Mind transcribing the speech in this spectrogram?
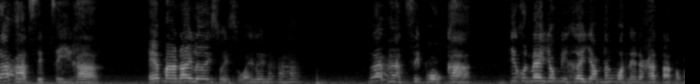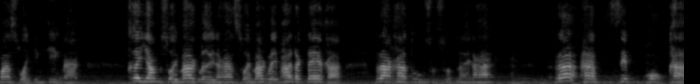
รหัสสิบสี่ค่ะเอฟมาได้เลยสวยๆเลยนะคะ รหัสสิบหกค่ะ ที่คุณแม่ยกนี่เคยย้ำทั้งหมดเลยนะคะ ตัดออกมาสวยจริง ๆ นะ เคยย้ำสวยมากเลยนะคะ สวยมากเลยผ้าดักแด้ค่ะ ราคาถูกสุดๆเลยนะคะ รหัสสิบหกค่ะ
